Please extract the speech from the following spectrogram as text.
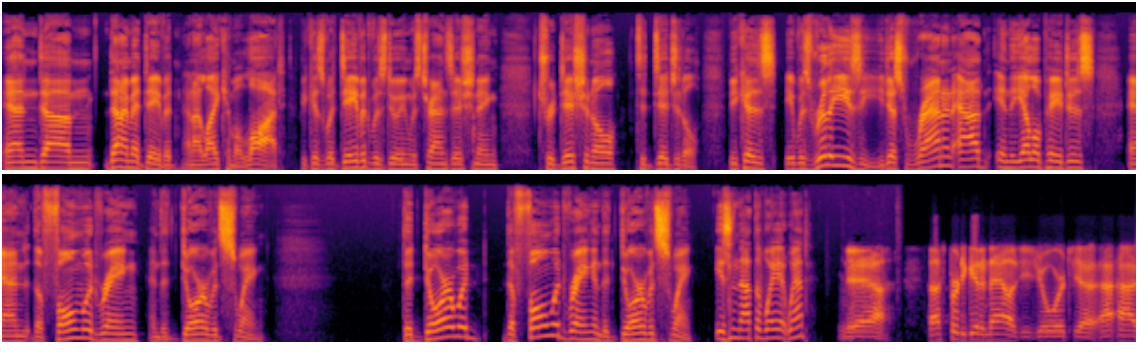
And um, then I met David, and I like him a lot because what David was doing was transitioning traditional to digital because it was really easy. You just ran an ad in the Yellow Pages, and the phone would ring and the door would swing the door would the phone would ring and the door would swing. Isn't that the way it went? Yeah, that's pretty good analogy, George. Uh, I, I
